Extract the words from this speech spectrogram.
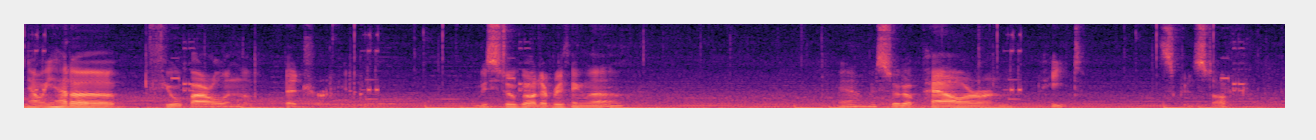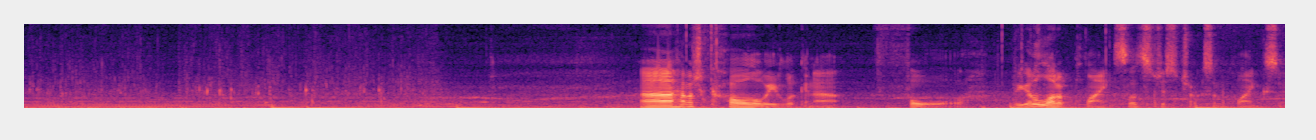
Now we had a fuel barrel in the bedroom. Yeah. We still got everything there? Yeah, we still got power and heat. That's good stuff. Uh, how much coal are we looking at? Four. We got a lot of planks. Let's just chuck some planks in.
